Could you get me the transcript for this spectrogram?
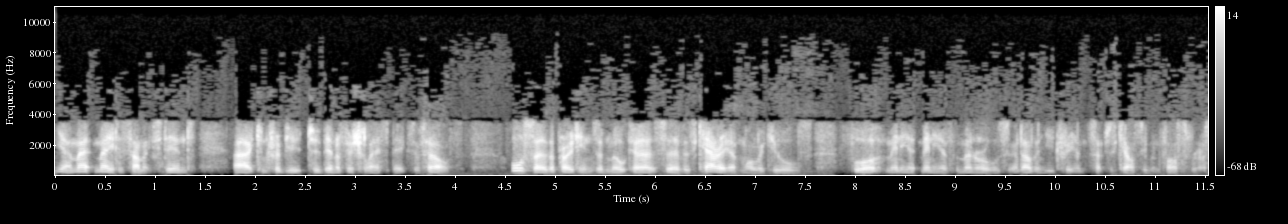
yeah, may, may to some extent uh, contribute to beneficial aspects of health. Also, the proteins in milk serve as carrier molecules for many, many of the minerals and other nutrients, such as calcium and phosphorus.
